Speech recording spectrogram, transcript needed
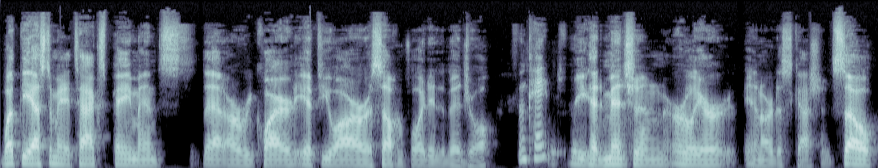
what the estimated tax payments that are required if you are a self-employed individual. Okay. we had mentioned earlier in our discussion. So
